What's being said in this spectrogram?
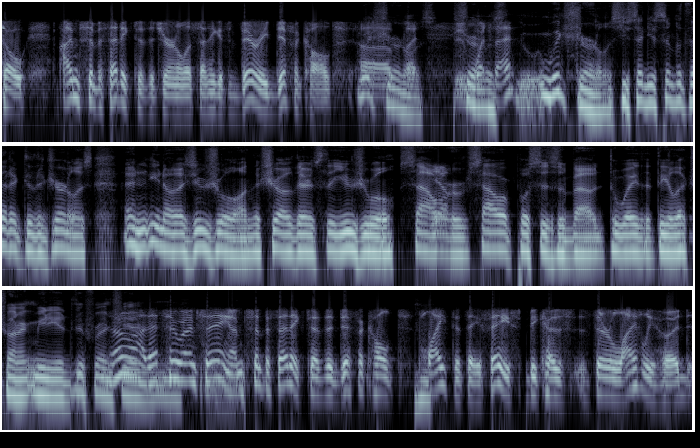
So I'm sympathetic to the journalists. I think it's very difficult. Which uh, journalists? journalists? What's that? Which journalists? You said you're sympathetic to the journalists, and you know, as usual on the show, there's the usual sour sour pusses about the way that the electronic media differentiates. No, that's who I'm saying. I'm sympathetic to the difficult mm-hmm. plight that they face because their livelihood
